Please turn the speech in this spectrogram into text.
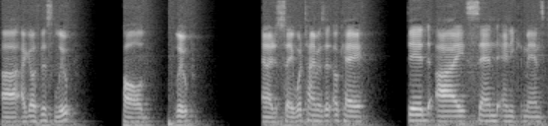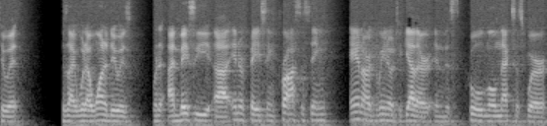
uh, I go through this loop called loop, and I just say, what time is it? Okay, did I send any commands to it? Because I, what I want to do is, I'm basically uh, interfacing, processing, and Arduino together in this cool little nexus where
